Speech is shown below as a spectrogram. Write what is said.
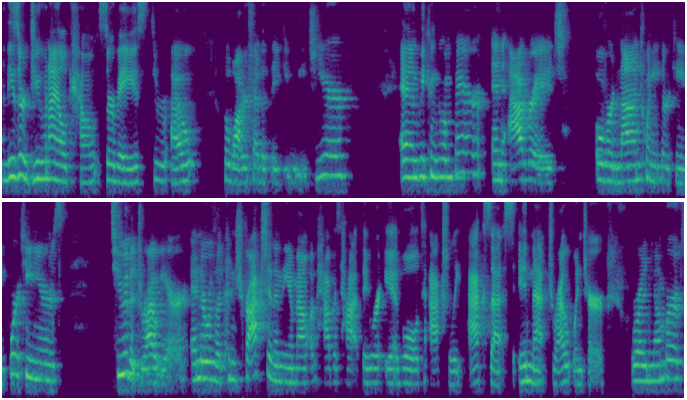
and these are juvenile count surveys throughout the watershed that they do each year. And we can compare an average over non 2013 14 years to the drought year. And there was a contraction in the amount of habitat they were able to actually access in that drought winter, where a number of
